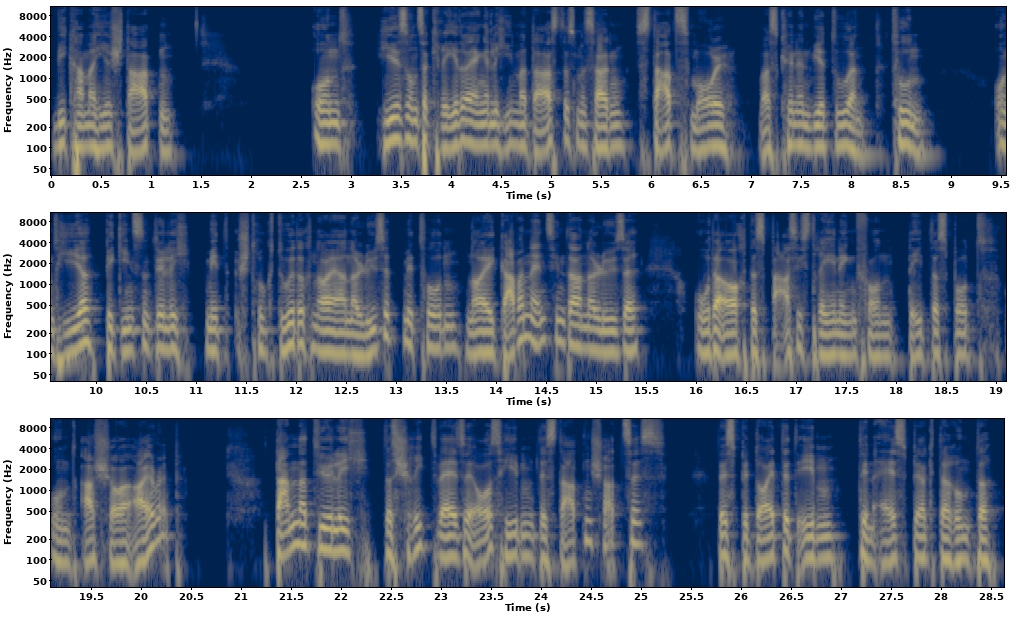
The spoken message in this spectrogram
wie kann man hier starten? Und hier ist unser Credo eigentlich immer das, dass wir sagen, start small. Was können wir tun? Und hier beginnt es natürlich mit Struktur durch neue Analysemethoden, neue Governance in der Analyse oder auch das Basistraining von Dataspot und Azure IRAP. Dann natürlich das schrittweise Ausheben des Datenschatzes. Das bedeutet eben, den Eisberg darunter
